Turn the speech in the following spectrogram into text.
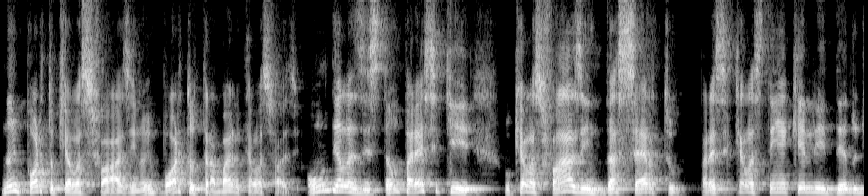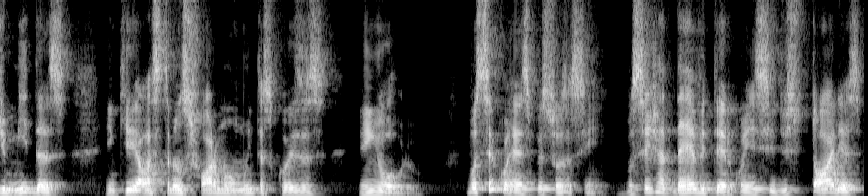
Não importa o que elas fazem, não importa o trabalho que elas fazem. Onde elas estão, parece que o que elas fazem dá certo. Parece que elas têm aquele dedo de Midas em que elas transformam muitas coisas em ouro. Você conhece pessoas assim? Você já deve ter conhecido histórias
